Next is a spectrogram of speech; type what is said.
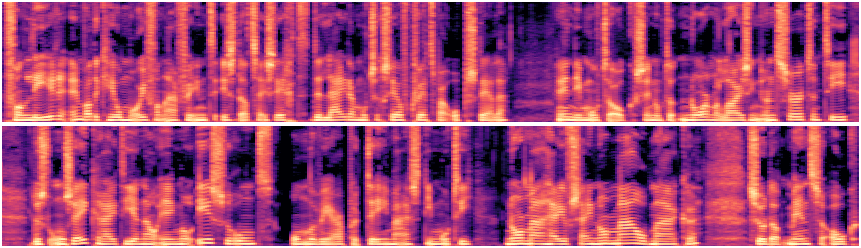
van leren. En wat ik heel mooi van haar vind, is dat zij zegt: de leider moet zichzelf kwetsbaar opstellen. En die moet ook, zij noemt dat normalizing uncertainty. Dus de onzekerheid die er nou eenmaal is rond onderwerpen, thema's, die moet hij normaal, hij of zij normaal maken. Zodat mensen ook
